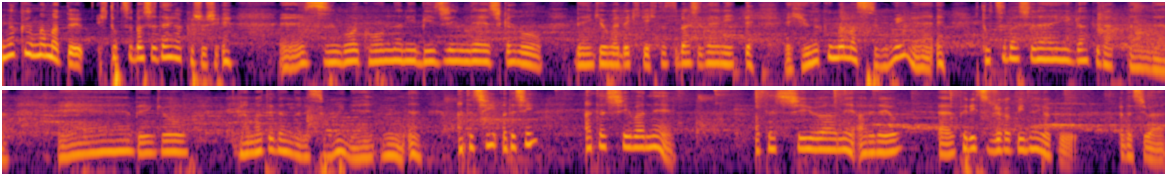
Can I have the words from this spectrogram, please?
ューガ君ママって一橋大学出身？え、えー、すごい、こんなに美人で、しかも勉強ができて一橋大に行って、え、ヒューガ君ママすごいね。え、一橋大学だったんだ。えー、勉強、頑張ってたんだね、すごいね。うんうん。私、私、私はね、私はね、あれだよ。えフェリス女学院大学。私は。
